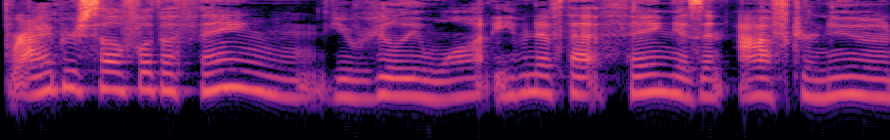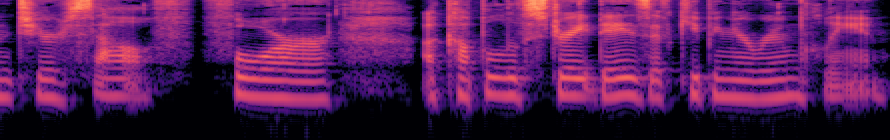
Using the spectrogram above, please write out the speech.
bribe yourself with a thing you really want, even if that thing is an afternoon to yourself for a couple of straight days of keeping your room clean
